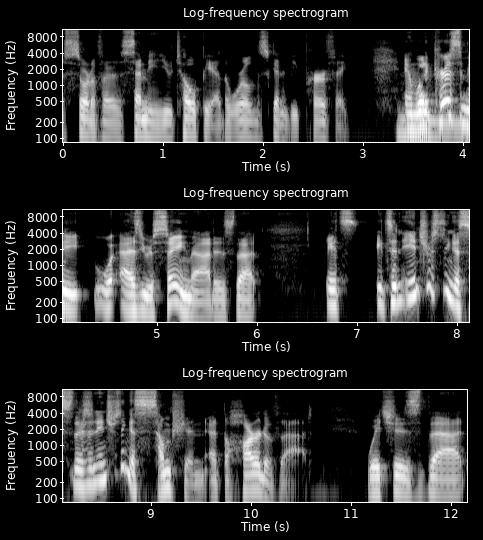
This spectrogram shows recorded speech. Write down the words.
sort of a semi utopia the world is going to be perfect and mm-hmm. what occurs to mm-hmm. me as you were saying that is that it's it's an interesting there's an interesting assumption at the heart of that, which is that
